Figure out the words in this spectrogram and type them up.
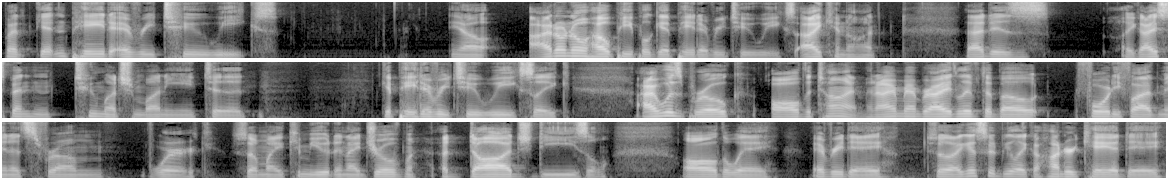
But getting paid every two weeks. You know, I don't know how people get paid every two weeks. I cannot. That is like I spend too much money to get paid every two weeks. Like I was broke all the time. And I remember I lived about 45 minutes from work. So my commute, and I drove a Dodge diesel all the way every day. So I guess it would be like 100K a day,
